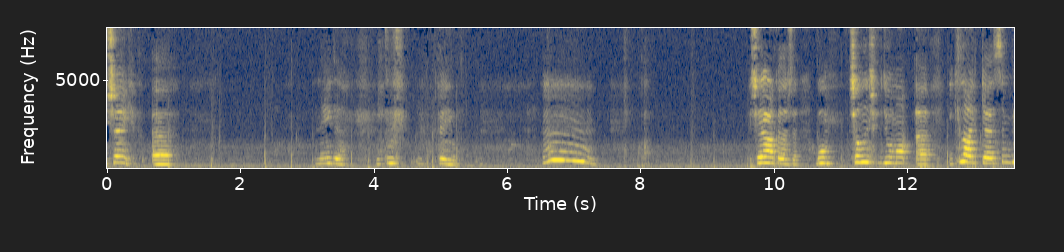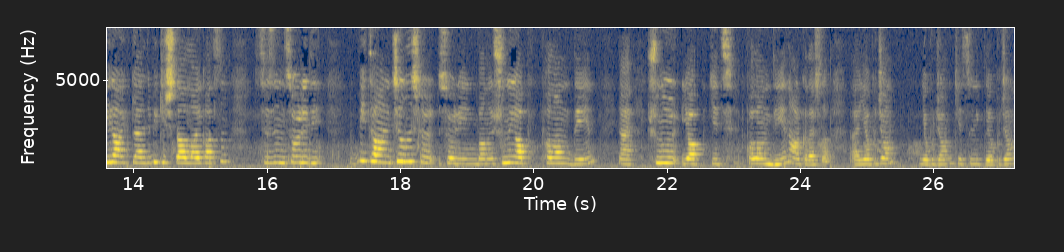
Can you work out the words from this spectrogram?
Şey neydi? Dur. Şey yok. Hmm. Şey arkadaşlar bu challenge videoma e, iki like gelsin. Bir like geldi. Bir kişi daha like atsın. Sizin söylediği bir tane challenge sö- söyleyin bana. Şunu yap falan deyin. Yani şunu yap git falan deyin arkadaşlar. E, yapacağım. Yapacağım. Kesinlikle yapacağım.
